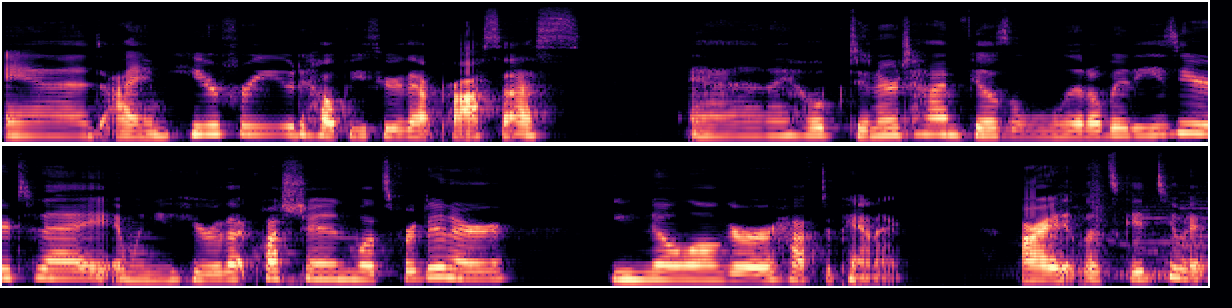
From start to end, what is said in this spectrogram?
and I am here for you to help you through that process. And I hope dinner time feels a little bit easier today. And when you hear that question, what's for dinner? You no longer have to panic. All right, let's get to it.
